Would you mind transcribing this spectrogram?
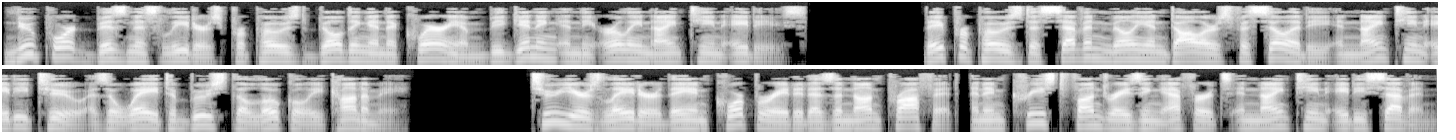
Newport business leaders proposed building an aquarium beginning in the early 1980s. They proposed a $7 million facility in 1982 as a way to boost the local economy. Two years later they incorporated as a nonprofit, and increased fundraising efforts in 1987,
